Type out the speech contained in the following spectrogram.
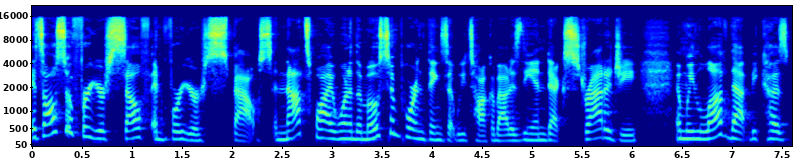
it's also for yourself and for your spouse. And that's why one of the most important things that we talk about is the index strategy. And we love that because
